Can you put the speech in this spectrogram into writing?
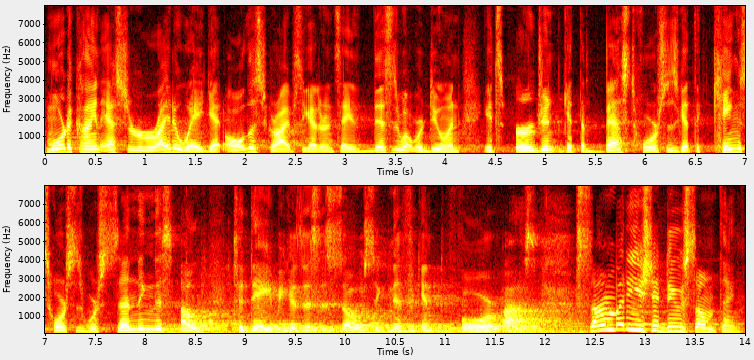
Mordecai and Esther right away get all the scribes together and say, This is what we're doing. It's urgent. Get the best horses, get the king's horses. We're sending this out today because this is so significant for us. Somebody should do something.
